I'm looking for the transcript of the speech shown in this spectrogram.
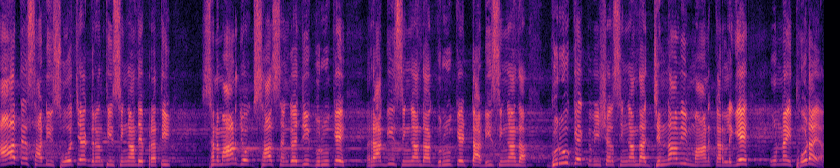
ਆਹ ਤੇ ਸਾਡੀ ਸੋਚ ਹੈ ਗ੍ਰੰਥੀ ਸਿੰਘਾਂ ਦੇ ਪ੍ਰਤੀ। ਸਨਮਾਨਯੋਗ ਸਾਧ ਸੰਗਤ ਜੀ, ਗੁਰੂ ਕੇ ਰਾਗੀ ਸਿੰਘਾਂ ਦਾ, ਗੁਰੂ ਕੇ ਢਾਡੀ ਸਿੰਘਾਂ ਦਾ, ਗੁਰੂ ਕੇ ਕਵੀਸ਼ਰ ਸਿੰਘਾਂ ਦਾ ਜਿੰਨਾ ਵੀ ਮਾਣ ਕਰ ਲਈਏ ਉਨਾ ਹੀ ਥੋੜਾ ਆ।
